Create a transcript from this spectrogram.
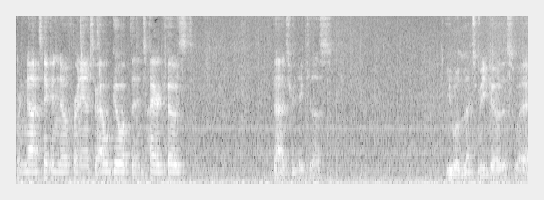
We're not taking no for an answer. I will go up the entire coast. That's ridiculous. You will let me go this way.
